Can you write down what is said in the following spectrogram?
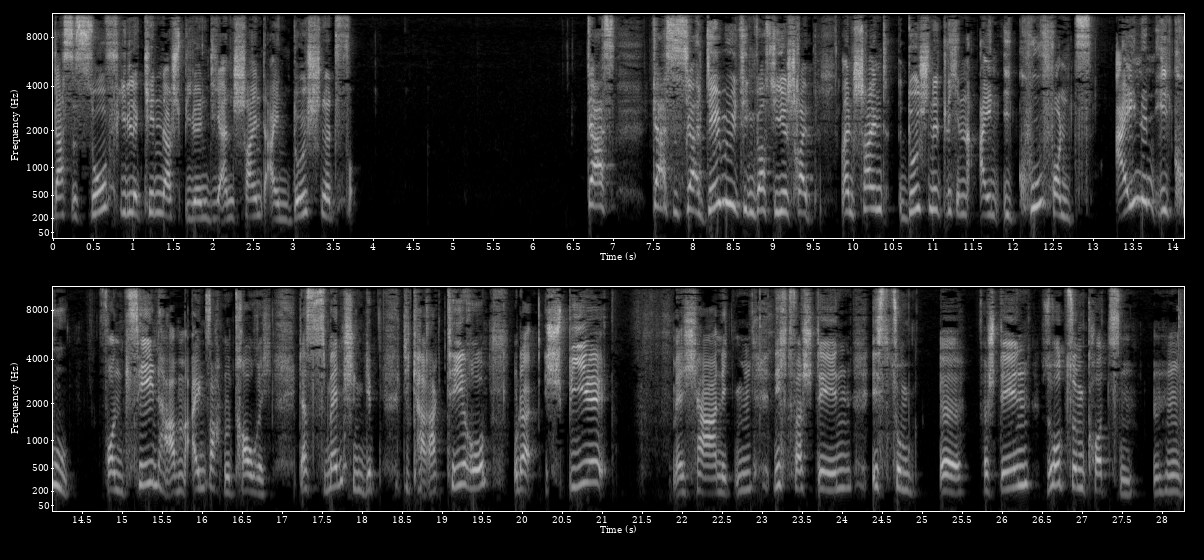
Dass es so viele Kinder spielen, die anscheinend einen Durchschnitt das, das ist ja demütigend, was sie hier schreibt. Anscheinend durchschnittlich in ein IQ von einen IQ von 10 haben, einfach nur traurig. Dass es Menschen gibt, die Charaktere oder Spielmechaniken nicht verstehen, ist zum äh, Verstehen so zum Kotzen. Mhm.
